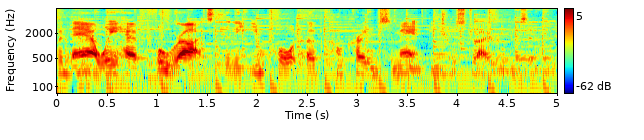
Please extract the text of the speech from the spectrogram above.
But now we have full rights to the import of Concretum cement into Australia and New Zealand.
